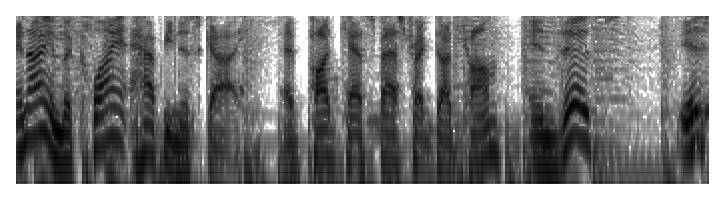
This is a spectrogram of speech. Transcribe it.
and I am the client happiness guy at podcastfasttrack.com, and this is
